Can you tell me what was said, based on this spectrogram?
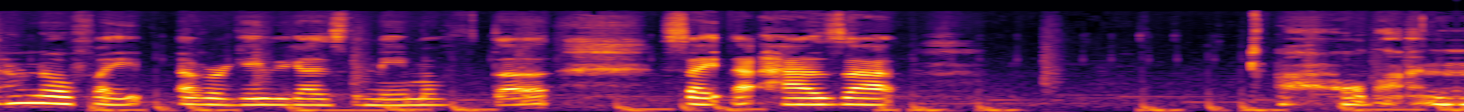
I don't know if I ever gave you guys the name of the site that has that. Hold on,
